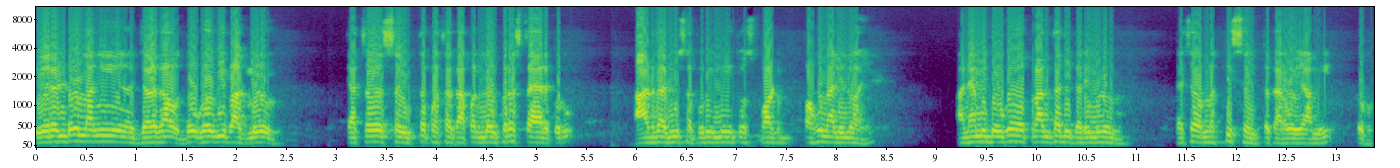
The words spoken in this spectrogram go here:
एरंडोल आणि जळगाव दोघं विभाग मिळून त्याचं संयुक्त पथक आपण लवकरच तयार करू. आठ दहा दिवसापूर्वी मी तो स्पॉट पाहून आलेलो आहे. आणि आम्ही दोघं प्रांताधिकारी मिळून त्याच्यावर नक्कीच संयुक्त कारवाई आम्ही करू.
